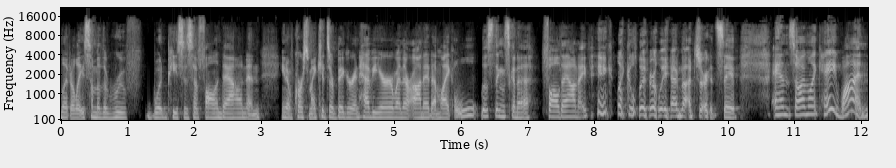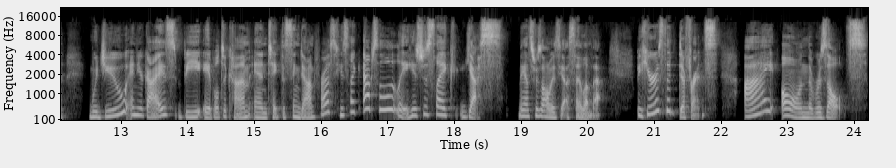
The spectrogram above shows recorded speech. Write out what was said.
literally some of the roof wood pieces have fallen down. And you know of course my kids are bigger and heavier when they're on it. I'm like oh this thing's gonna fall down i think. Like literally i'm not sure it's safe. And so i'm like hey juan would you and your guys be able to come and take this thing down for us? He's like absolutely. He's just like yes. The answer is always yes. I love that. But here's the difference. I own the results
